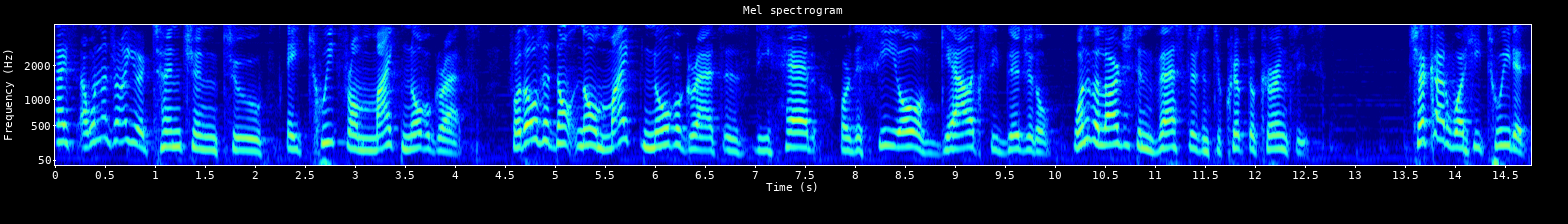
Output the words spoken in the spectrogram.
Guys, I want to draw your attention to a tweet from Mike Novogratz. For those that don't know, Mike Novogratz is the head or the CEO of Galaxy Digital, one of the largest investors into cryptocurrencies. Check out what he tweeted.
